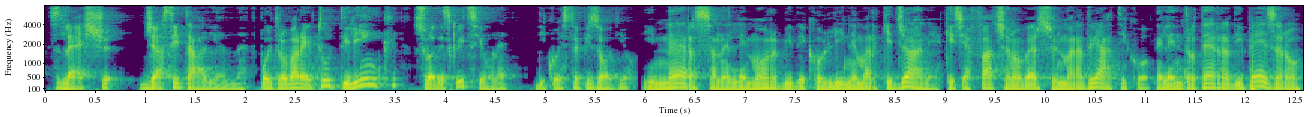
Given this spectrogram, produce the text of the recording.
slash justitalian. Puoi trovare tutti i link sulla descrizione di questo episodio. Immersa nelle morbide colline marchigiane che si affacciano verso il Mar Adriatico, nell'entroterra di Pesaro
